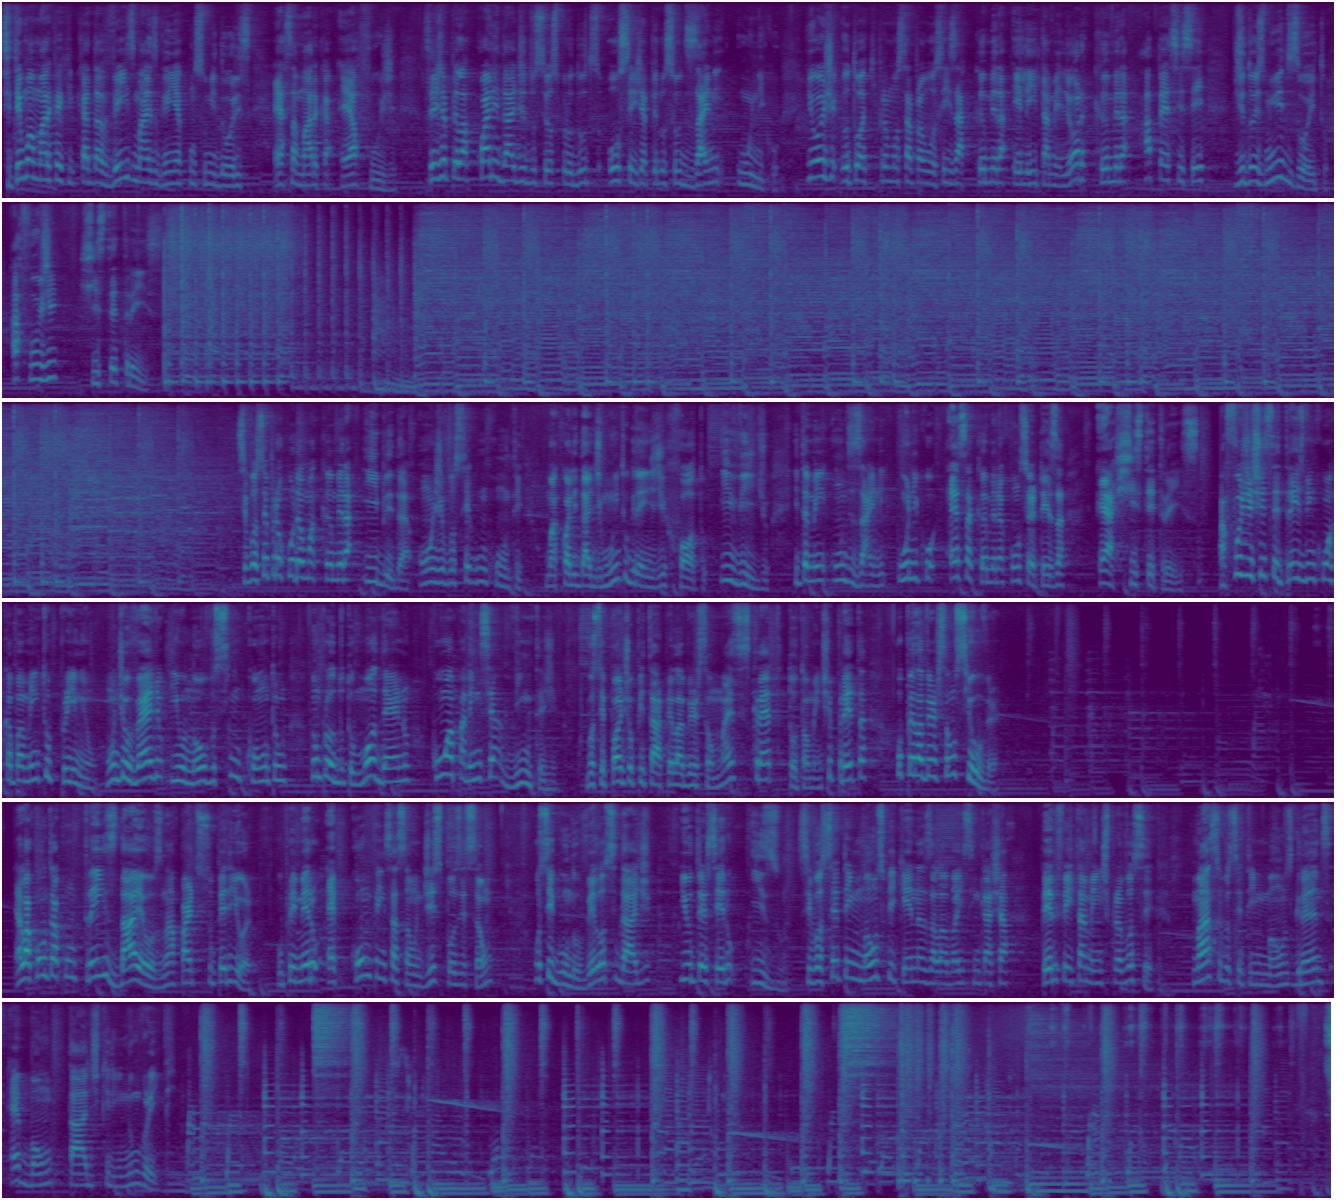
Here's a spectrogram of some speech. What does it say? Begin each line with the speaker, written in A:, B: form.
A: Se tem uma marca que cada vez mais ganha consumidores, essa marca é a Fuji. Seja pela qualidade dos seus produtos ou seja pelo seu design único. E hoje eu tô aqui para mostrar para vocês a câmera eleita a melhor câmera APS-C de 2018, a Fuji X-T3. Se você procura uma câmera híbrida, onde você encontre uma qualidade muito grande de foto e vídeo e também um design único, essa câmera com certeza é a X-T3. A Fuji X-T3 vem com um acabamento premium, onde o velho e o novo se encontram num produto moderno com aparência vintage. Você pode optar pela versão mais discreta, totalmente preta, ou pela versão silver. Ela conta com três dials na parte superior. O primeiro é compensação de exposição, o segundo velocidade e o terceiro ISO. Se você tem mãos pequenas, ela vai se encaixar perfeitamente para você. Mas se você tem mãos grandes, é bom estar tá adquirindo um grip.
